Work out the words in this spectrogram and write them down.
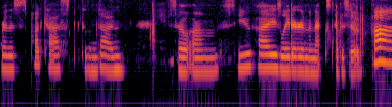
for this podcast because I'm done. So, um, see you guys later in the next episode. Bye.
